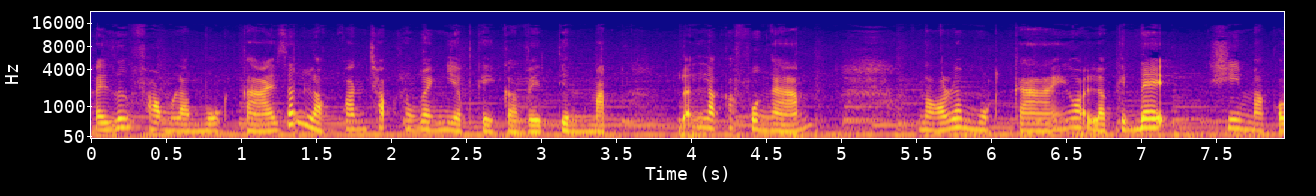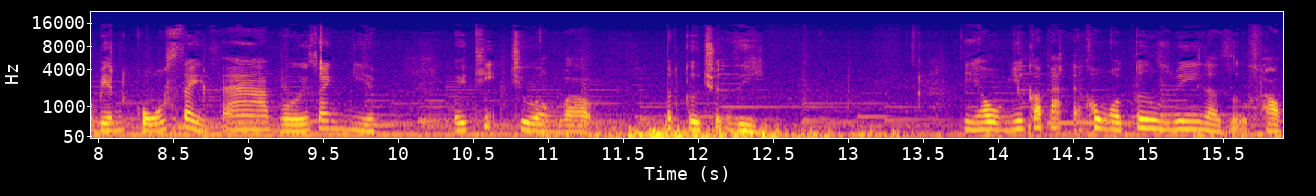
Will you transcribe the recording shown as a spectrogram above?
cái dự phòng là một cái rất là quan trọng trong doanh nghiệp, kể cả về tiền mặt lẫn là các phương án. Nó là một cái gọi là cái đệm khi mà có biến cố xảy ra với doanh nghiệp, với thị trường và bất cứ chuyện gì. Thì hầu như các bạn đã không có tư duy là dự phòng.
